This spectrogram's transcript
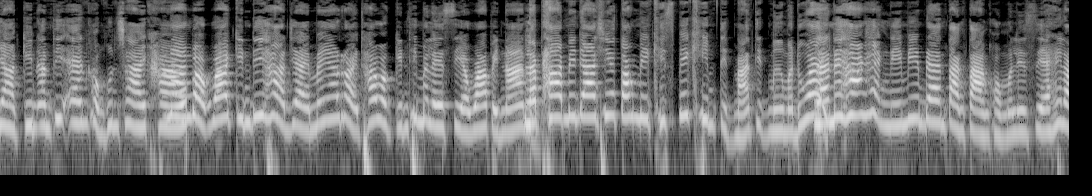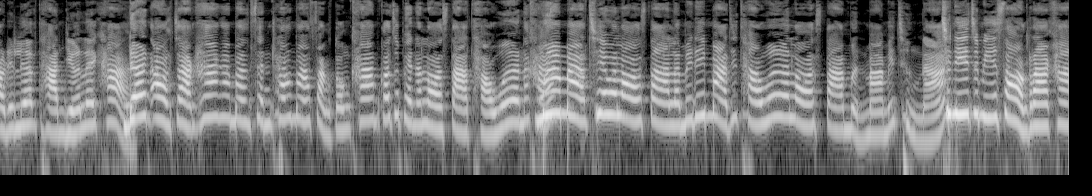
อยากกินอันตี้แอนของคุณชายเขาน้องบอกว่ากินที่หาดใหญ่ไม่อร่อยเท่ากับกินที่มาเลเซียว่าไปนั่นและพลาดไม่ได้ที่จะต้องมีคิสปี้ครีมติดไม้ติดมือมาด้วย และในห้างแห่งนี้มีแบรนด์ต่างๆของมาเลเซียให้เราได้เลือกทานเยอะเลยค่ะ เดินออกจากห้างอามันเซ็นทรัลมาฝั่งตรงข้ามก็จะเป็นอลอสตาทาวเวอร์นะคะเมื่อมาเที่ยวอลอสตาแล้วไม่ได้มาที่ทาวเวอร์อลอสตาเหมือนมาไม่ถึงนะที่นี่จะมี 2 ราคา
